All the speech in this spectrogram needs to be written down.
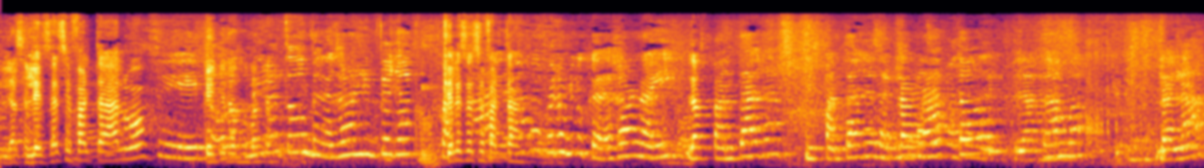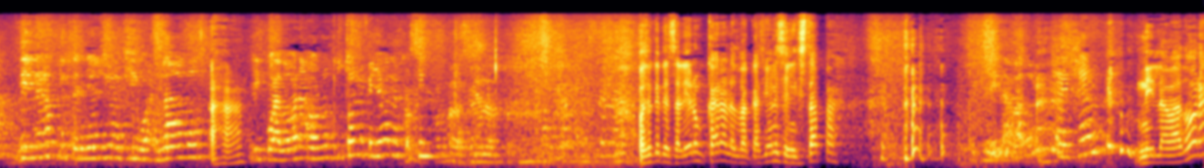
les, les hace falta algo? Sí, ¿Qué- todo, mira, todo me dejaron limpio ya. ¿Qué les hace falta? Fue lo único que dejaron ahí. Las pantallas, mis pantallas aquí. La laptop, la cama, la lap, dinero que tenía yo aquí guardado, Ajá. licuadora, ahora todo lo que lleva a la cocina. O sea que te salieron caras las vacaciones en Ixtapa. Ni lavadora me dejaron. ¿Ni lavadora?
